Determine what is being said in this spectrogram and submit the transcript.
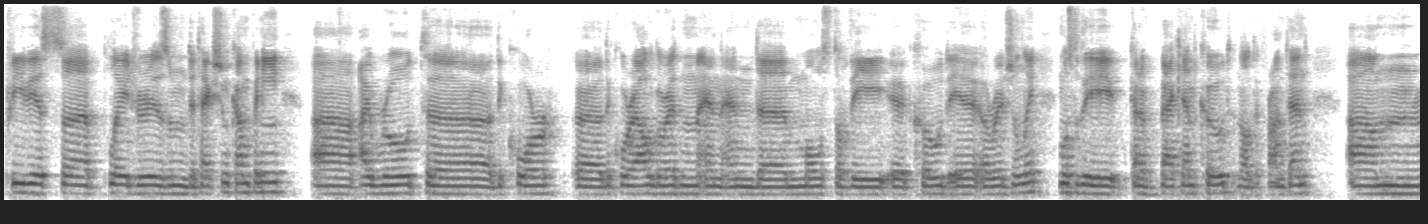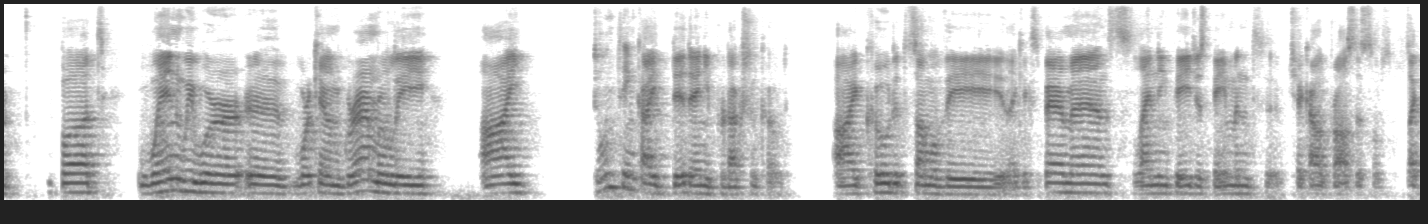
previous uh, plagiarism detection company, uh, I wrote uh, the core uh, the core algorithm and and uh, most of the uh, code originally, most of the kind of backend code, not the front end. Um, but when we were working on Grammarly, I don't think I did any production code. I coded some of the like experiments, landing pages, payment, uh, checkout process, like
